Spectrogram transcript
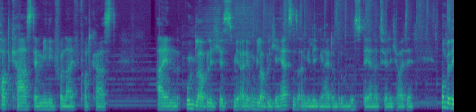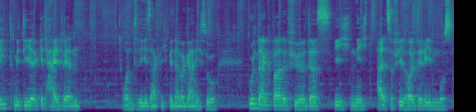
Podcast, der Meaningful Life Podcast, ein unglaubliches, mir eine unglaubliche Herzensangelegenheit und darum muss der natürlich heute unbedingt mit dir geteilt werden. Und wie gesagt, ich bin aber gar nicht so undankbar dafür, dass ich nicht allzu viel heute reden muss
